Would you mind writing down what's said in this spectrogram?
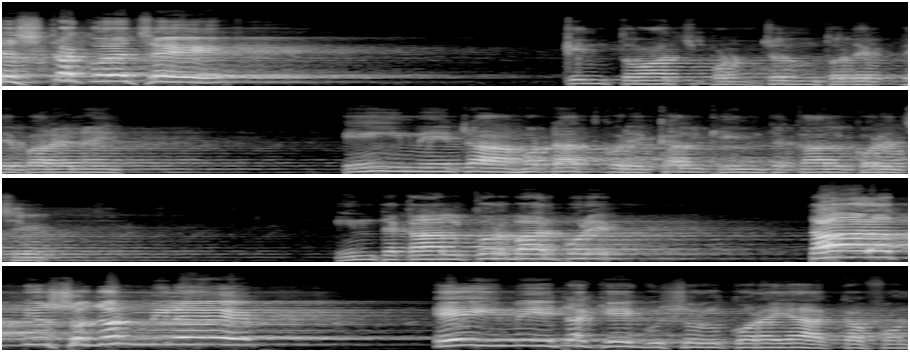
চেষ্টা করেছে, কিন্তু আজ পর্যন্ত দেখতে পারে নাই। এই মেয়েটা হঠাৎ করে কালকে ইন্তেকাল করেছে। ইন্তেকাল করবার পরে তার আত্মীয় স্বজন মিলে এই মেয়েটাকে গোসল করাইয়া, কাফন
